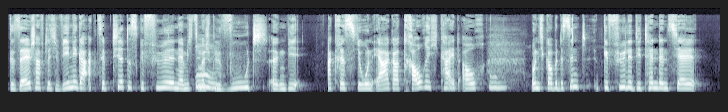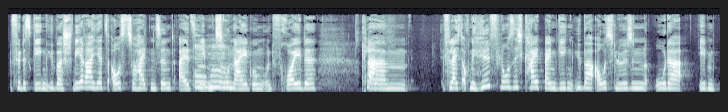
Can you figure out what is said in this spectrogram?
gesellschaftlich weniger akzeptiertes Gefühl, nämlich zum mhm. Beispiel Wut, irgendwie Aggression, Ärger, Traurigkeit auch. Mhm. Und ich glaube, das sind Gefühle, die tendenziell für das Gegenüber schwerer jetzt auszuhalten sind als mhm. eben Zuneigung und Freude. Klar. Ähm, vielleicht auch eine Hilflosigkeit beim Gegenüber auslösen oder eben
